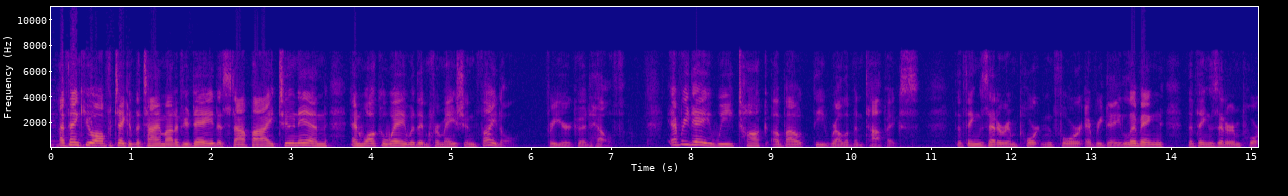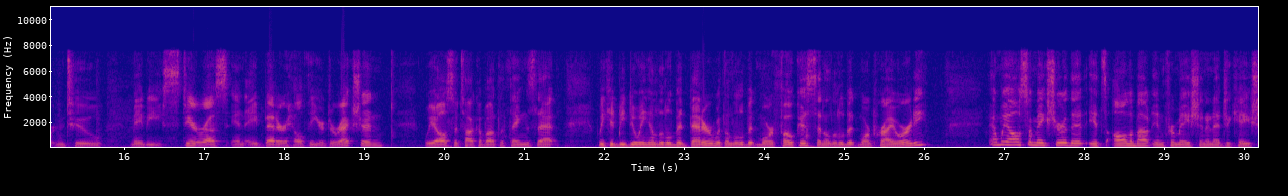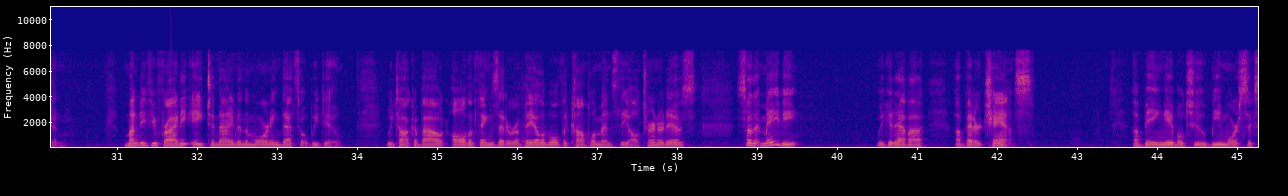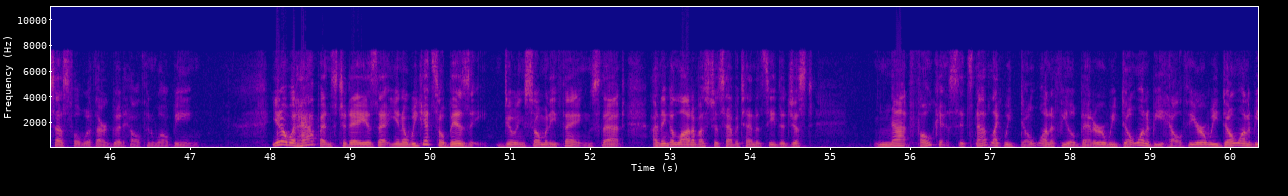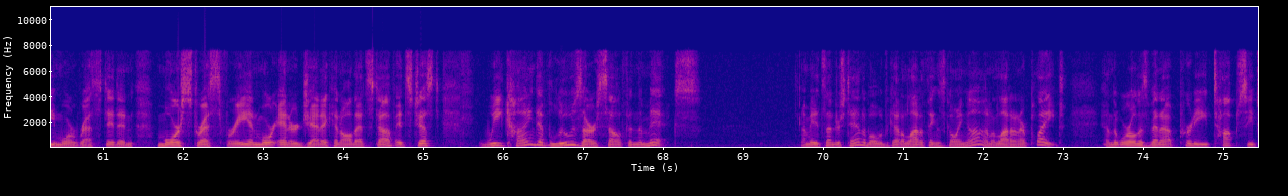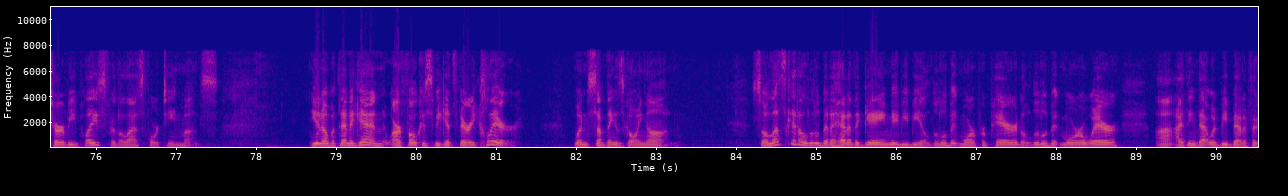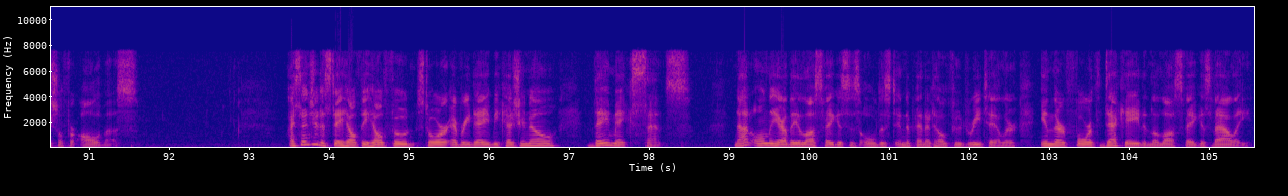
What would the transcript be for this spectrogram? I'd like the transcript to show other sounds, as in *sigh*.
I thank you all for taking the time out of your day to stop by, tune in, and walk away with information vital for your good health. Every day we talk about the relevant topics, the things that are important for everyday living, the things that are important to maybe steer us in a better, healthier direction. We also talk about the things that we could be doing a little bit better with a little bit more focus and a little bit more priority. And we also make sure that it's all about information and education. Monday through Friday, 8 to 9 in the morning, that's what we do. We talk about all the things that are available, the complements, the alternatives, so that maybe we could have a, a better chance of being able to be more successful with our good health and well being. You know what happens today is that you know we get so busy doing so many things that I think a lot of us just have a tendency to just not focus. It's not like we don't want to feel better, we don't want to be healthier, we don't want to be more rested and more stress free and more energetic and all that stuff. It's just we kind of lose ourselves in the mix. I mean, it's understandable. We've got a lot of things going on, a lot on our plate, and the world has been a pretty topsy turvy place for the last 14 months you know, but then again, our focus gets very clear when something is going on. So let's get a little bit ahead of the game, maybe be a little bit more prepared, a little bit more aware. Uh, I think that would be beneficial for all of us. I send you to Stay Healthy Health Food Store every day because you know they make sense. Not only are they Las Vegas's oldest independent health food retailer in their fourth decade in the Las Vegas Valley,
